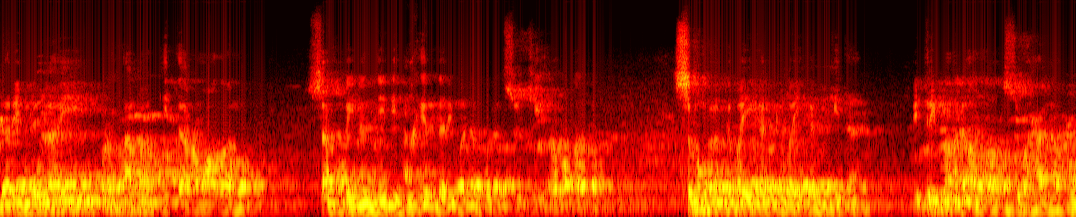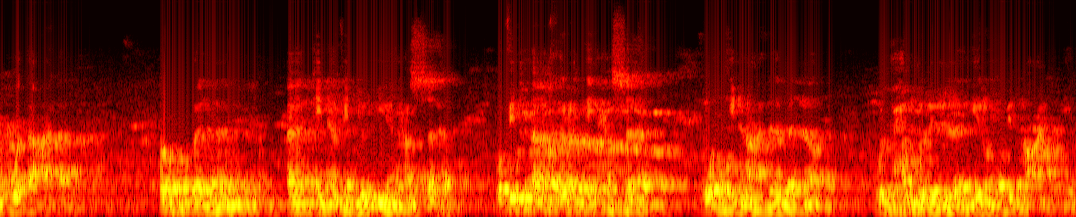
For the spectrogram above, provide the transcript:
dari mulai pertama kita Ramadan sampai nanti di akhir daripada bulan suci Ramadan. Semoga kebaikan-kebaikan kita diterima oleh Allah Subhanahu wa taala. Rabbana atina fid dunya hasanah wa fil akhirati hasanah wa qina adzabannar walhamdulillahi rabbil alamin.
